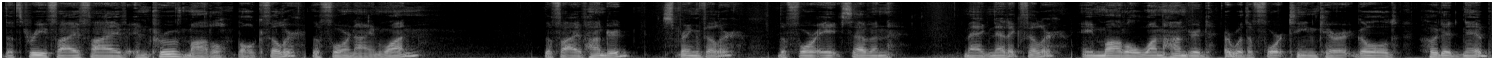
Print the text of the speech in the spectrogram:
the 355 improved model bulk filler, the 491, the 500 spring filler, the 487 magnetic filler, a Model 100 with a 14 karat gold hooded nib,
